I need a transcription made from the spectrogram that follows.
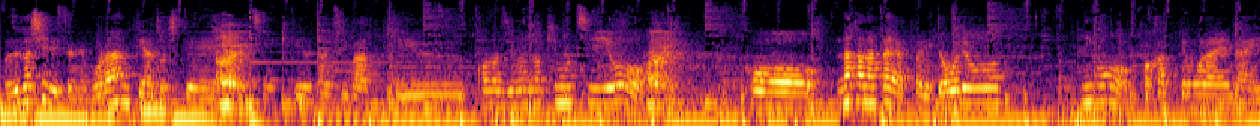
難しいですよね。ボランティアとしてこはい。っちに来ている立場っていうこの自分の気持ちをはい。こうなかなかやっぱり同僚にも分かってもらえない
